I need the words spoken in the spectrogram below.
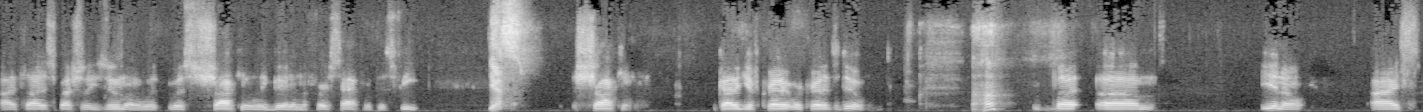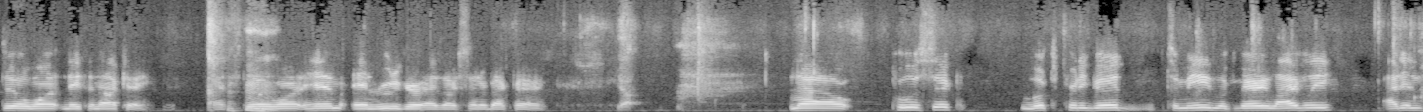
I thought especially Zouma was, was shockingly good in the first half with his feet. Yes. Shocking. Got to give credit where credit's due. Uh huh. But um, you know, I still want Nathan Ake. I still want him and Rudiger as our center back pairing. Yeah. Now, Pulisic looked pretty good to me. Looked very lively. I didn't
